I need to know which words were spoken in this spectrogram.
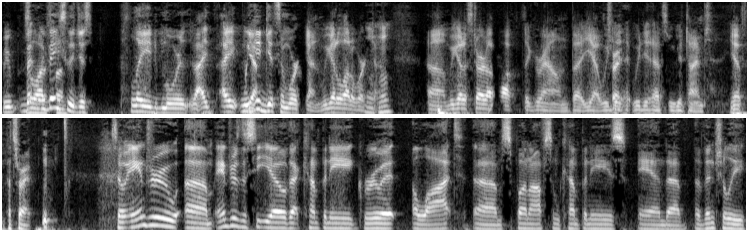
We, we basically just played more. I, I we yeah. did get some work done. We got a lot of work mm-hmm. done. Um, we got to start off off the ground, but yeah, we That's did right. we did have some good times. Yep. That's right. so Andrew, um, Andrew's the CEO of that company. Grew it a lot, um, spun off some companies, and uh, eventually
